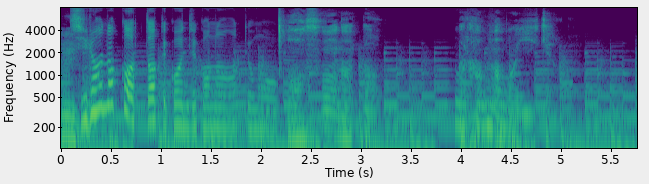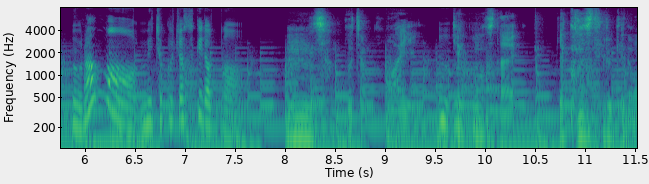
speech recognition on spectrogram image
うん。知らなかったって感じかなって思う。あそうなんだ。そうそう。ランマもいいけどね。そうランマめちゃくちゃ好きだった。うん。シャンプーちゃんかわい。結婚したい。結婚してるけど。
